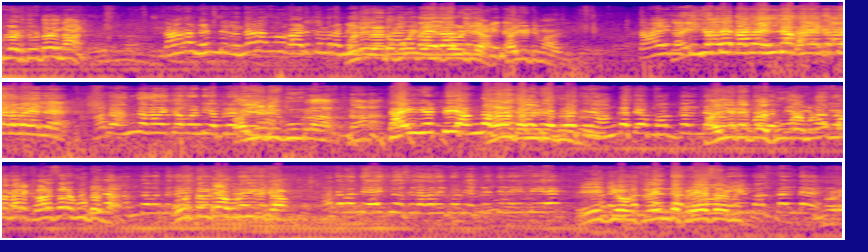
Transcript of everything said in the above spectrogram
உள்ள எடுத்து விட்டா நான். நாங்க நின்று இருந்தா அடுத்த முறை வெளியில போய் மாதிரி. கையடி கூறா நானா கையெட்டி அங்க பிரச்சனை மக்கள் கையடி போய் கூற முடியும் மாதிரி கலசர கூட்டம் தான் இருக்கா அத வந்து ஏஜிஓஸ்ல பிரச்சனை இல்லையே இந்த உன்னோட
